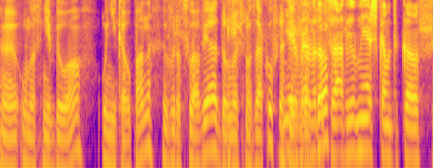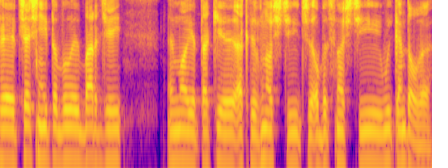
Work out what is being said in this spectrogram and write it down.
e, u nas nie było. Unikał pan Wrocławia, Dolnoślązaków, Radia Nie we Wrocław? Wrocławiu mieszkam, tylko wcześniej to były bardziej moje takie aktywności czy obecności weekendowe,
